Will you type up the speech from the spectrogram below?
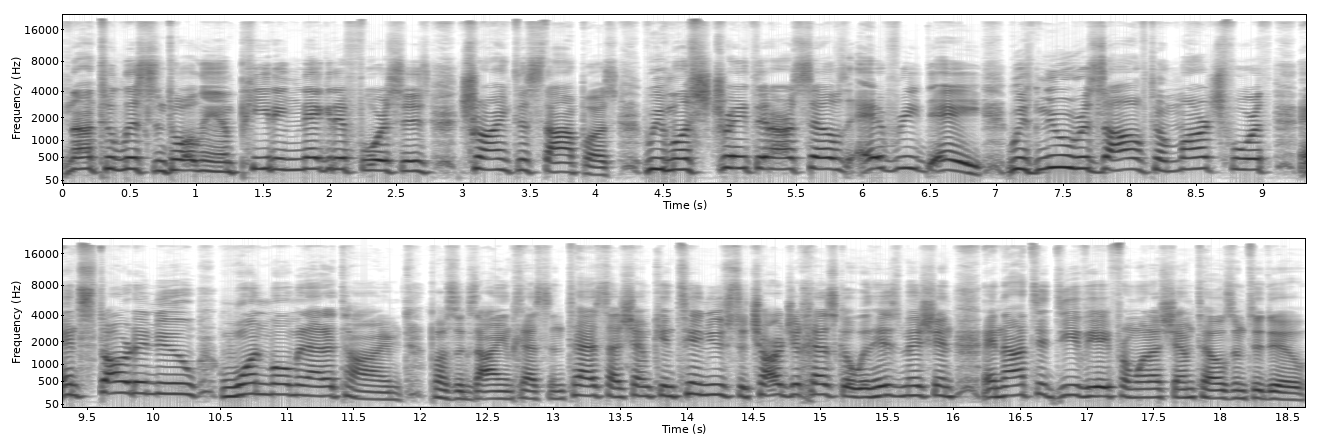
not to listen to all the impeding negative forces trying to stop us. We must strengthen strengthen ourselves every day with new resolve to march forth and start anew one moment at a time. Pasuk Zayin Ches and Tes, Hashem continues to charge Yechezkel with his mission and not to deviate from what Hashem tells him to do.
